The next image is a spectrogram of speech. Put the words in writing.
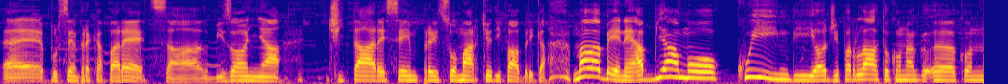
Eh, pur sempre Caparezza. Bisogna citare sempre il suo marchio di fabbrica. Ma va bene, abbiamo quindi oggi parlato con, eh, con,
